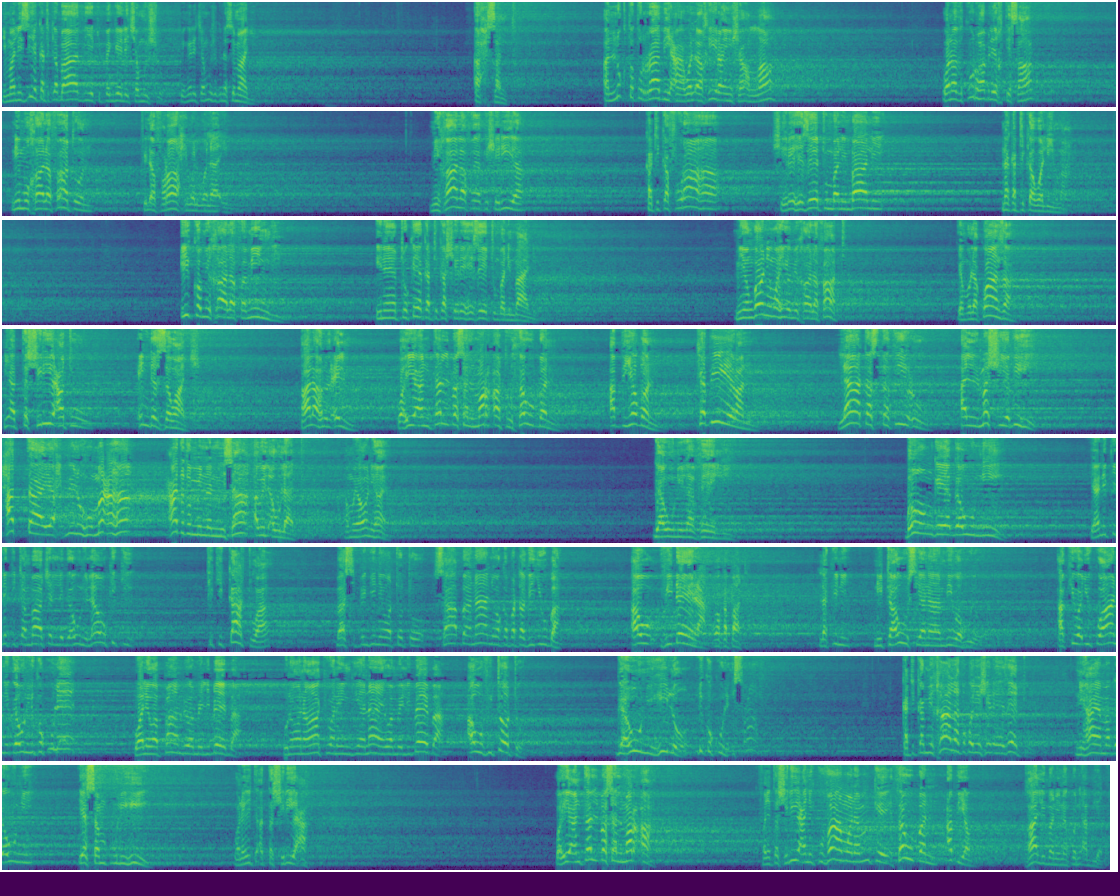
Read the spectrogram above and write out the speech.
nimalizie katika baadhi ya kipengele cha mwisho kipengele cha mwisho kinasemaje ahsant النقطة الرابعة والأخيرة إن شاء الله ونذكرها بالاختصار لمخالفات في الأفراح والولائم مخالفة ya kisheria katika furaha sherehe zetu mbalimbali na katika walima iko mikhalafa mingi inayotokea katika sherehe zetu mbalimbali. Miongoni mwa hiyo mikhalafat jambo la kwanza ni at-tashri'atu inda az-zawaj. Qala ahlul ilm wa hiya an talbasa al-mar'atu thawban abyadan kabiran la tastati'u al-mashya bihi hatta yahmiluhu ma'aha 'adad min an-nisa' aw al-awlad hamuyaoni haya. Gauni la veli. Bonge ya gauni. Yani kile kitambaa cha lile gauni lao kiki kikikatwa basi pengine watoto saba nane wakapata vijuba au videra wakapata. Lakini ni tausi anaambiwa huyo. Akiwa jukwaani gauni liko kule wale wapambe wamelibeba. Kuna wanawake wanaingia naye wamelibeba au vitoto. Gauni hilo liko kule israfu. Katika mikhalafa kwenye sherehe zetu ni haya magauni ya sampuli hii. Wanaita at-tashri'a. Wa hiya an talbasa al-mar'a. Fanya tashri'a ni kuvaa mwanamke thauban abyad. Ghaliban inakuwa ni abyad.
